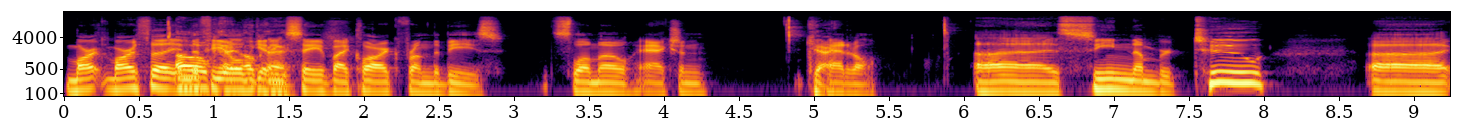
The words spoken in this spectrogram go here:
Mar- Martha in Oh, the okay, field okay. getting saved by Clark from the bees. Slow mo action. Okay. Had it all. Uh, scene number two: uh,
